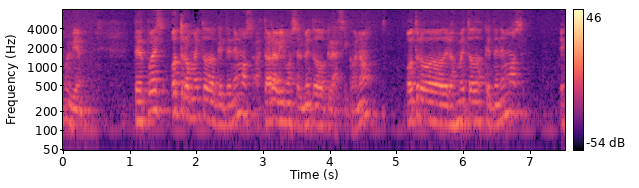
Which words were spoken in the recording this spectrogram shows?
muy bien. Después, otro método que tenemos, hasta ahora vimos el método clásico, ¿no? Otro de los métodos que tenemos es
